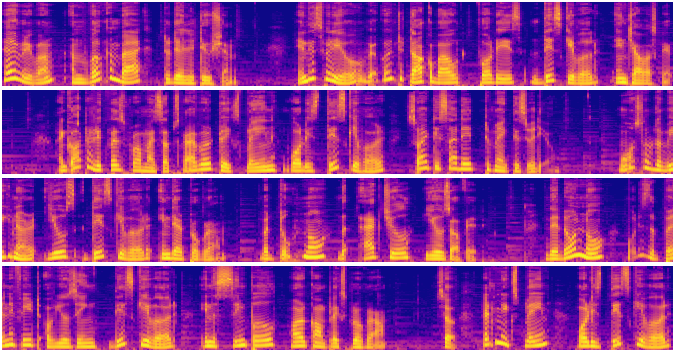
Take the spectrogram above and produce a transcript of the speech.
Hey everyone and welcome back to Daily Tuition. In this video, we are going to talk about what is this keyword in JavaScript. I got a request from my subscriber to explain what is this keyword, so I decided to make this video. Most of the beginner use this keyword in their program, but don't know the actual use of it. They don't know what is the benefit of using this keyword in a simple or complex program. So let me explain what is this keyword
